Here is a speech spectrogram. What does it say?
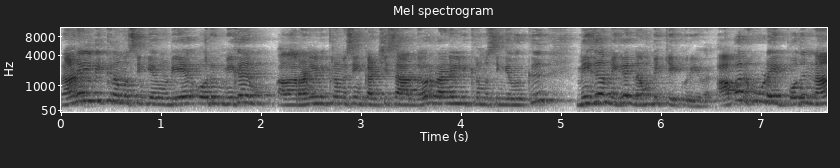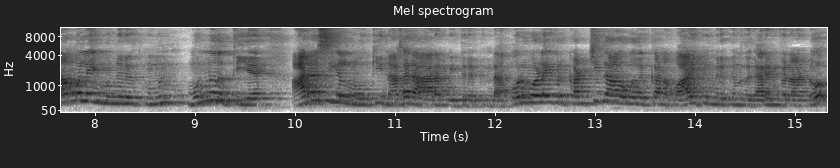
ரணில் விக்ரமசிங்கனுடைய ஒரு மிக ரணில் விக்ரமசிங்க கட்சி சார்ந்தவர் ரணில் விக்ரமசிங்கவுக்கு மிக மிக நம்பிக்கைக்குரியவர். அவர் கூட இப்போது நாமலை முன்னிறு- முன் முன்னிறுத்திய அரசியல் நோக்கி நகர ஆரம்பித்திருக்கின்றார். ஒருவேளை இவர் கட்சி தாவுவதற்கான வாய்ப்பும் இருக்கின்றது ஹரின் பெர்னாண்டோ.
